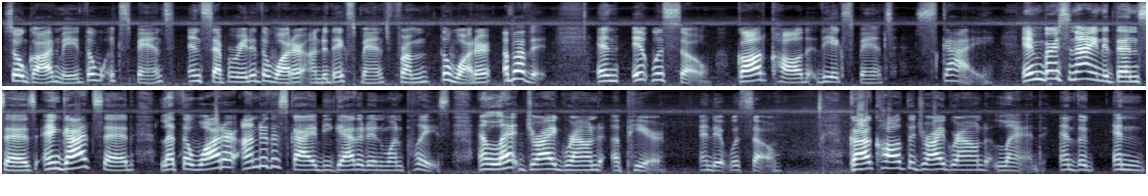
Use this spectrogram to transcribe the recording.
So God made the expanse and separated the water under the expanse from the water above it. And it was so. God called the expanse sky. In verse 9, it then says, And God said, Let the water under the sky be gathered in one place, and let dry ground appear. And it was so. God called the dry ground land, and the, and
